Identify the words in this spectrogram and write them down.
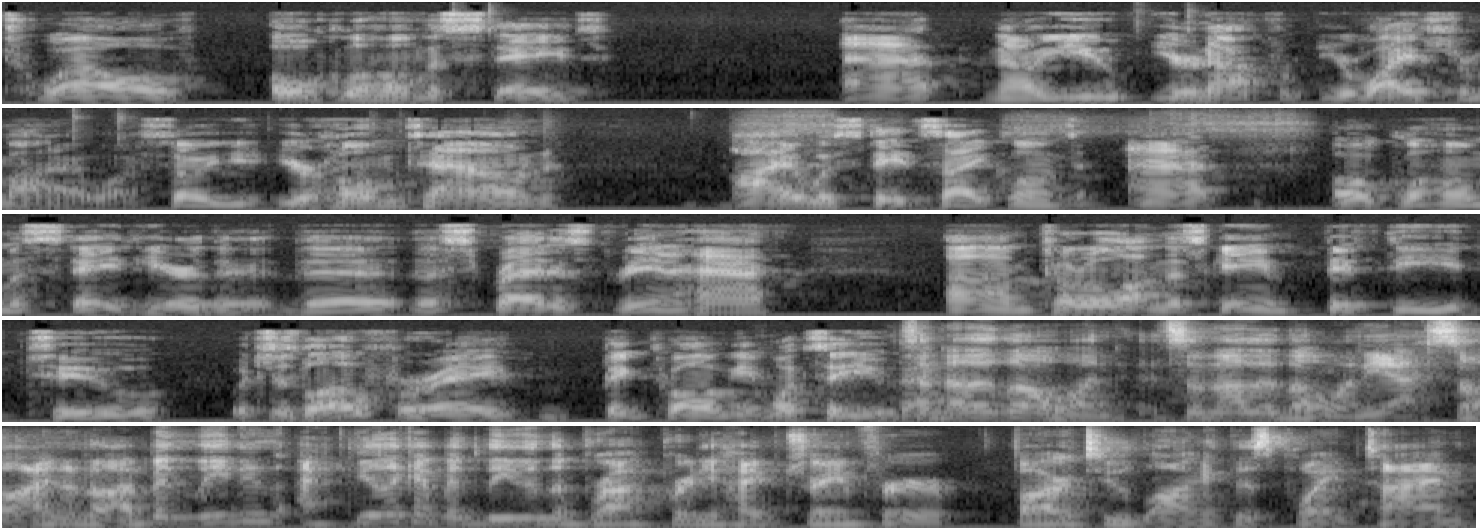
12. Oklahoma State at now you you're not from, your wife's from Iowa, so you, your hometown Iowa State Cyclones at Oklahoma State here. The the the spread is three and a half. Um, total on this game 52 which is low for a Big 12 game. What say you, It's another low one. It's another low one. Yeah. So I don't know. I've been leading. I feel like I've been leading the Brock Purdy hype train for far too long at this point in time.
